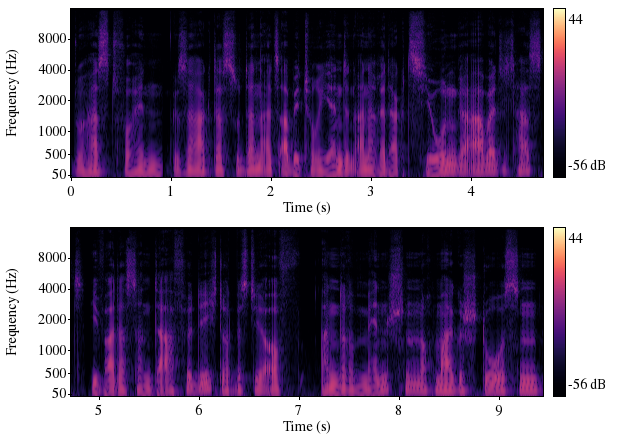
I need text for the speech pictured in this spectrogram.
Du hast vorhin gesagt, dass du dann als Abiturient in einer Redaktion gearbeitet hast. Wie war das dann da für dich? Dort bist du ja auf andere Menschen nochmal gestoßen?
